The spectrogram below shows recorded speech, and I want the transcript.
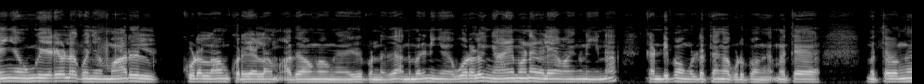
நீங்கள் உங்கள் ஏரியாவில் கொஞ்சம் மாறுதல் கூடலாம் குறையலாம் அது அவங்கவுங்க இது பண்ணது. அந்த மாதிரி நீங்கள் ஓரளவு நியாயமான விலையை வாங்கினீங்கன்னா கண்டிப்பாக உங்கள்கிட்ட தேங்காய் கொடுப்பாங்க. மற்ற மற்றவங்க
